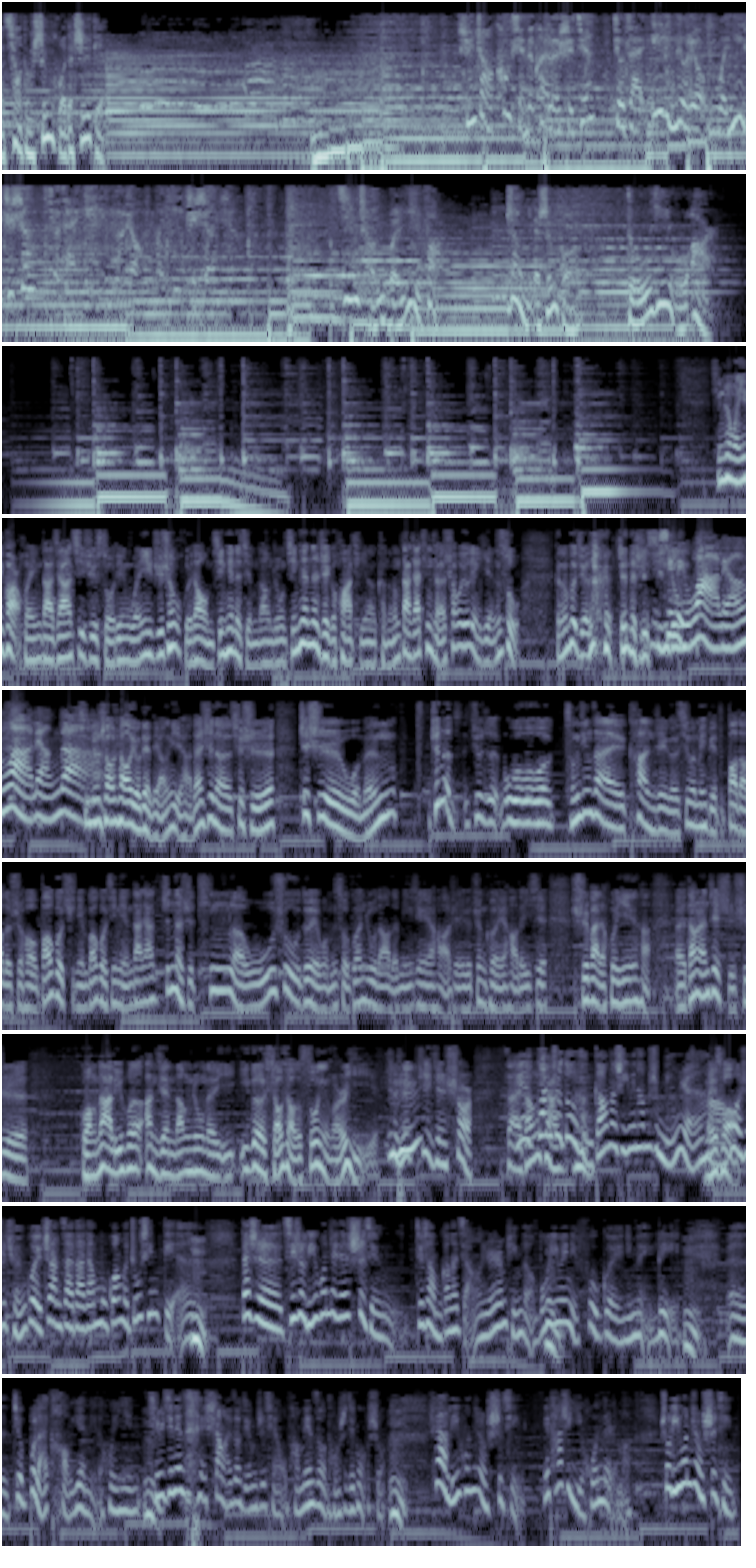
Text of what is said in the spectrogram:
到撬动生活的支点。寻找空闲的快乐时间，就在一零六六文艺之声，就在一零六六文艺之声。京城文艺范儿，让你的生活独一无二。文艺范儿，欢迎大家继续锁定文艺之声，回到我们今天的节目当中。今天的这个话题呢，可能大家听起来稍微有点严肃，可能会觉得真的是心心里哇凉哇凉的。心中稍稍有点凉意哈。但是呢，确实这是我们真的就是我我我曾经在看这个新闻媒体报道的时候，包括去年，包括今年，大家真的是听了无数对我们所关注到的明星也好，这个政客也好的一些失败的婚姻哈。呃，当然这只是。广大离婚案件当中的一一个小小的缩影而已。确实这件事儿在因为关注度很高，那是因为他们是名人哈，没错或者是权贵，站在大家目光的中心点。嗯，但是其实离婚这件事情，就像我们刚才讲，人人平等，不会嗯因为你富贵、你美丽，嗯呃，就不来考验你的婚姻。嗯其实今天在上来做节目之前，我旁边坐的同事就跟我说，嗯说呀，离婚这种事情，因为他是已婚的人嘛，说离婚这种事情。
